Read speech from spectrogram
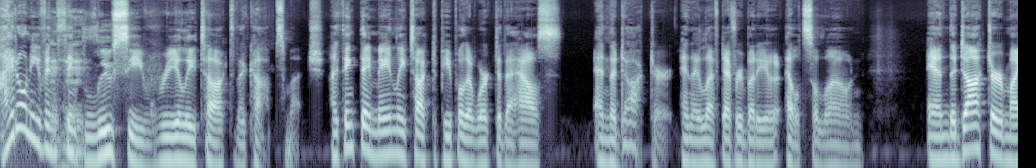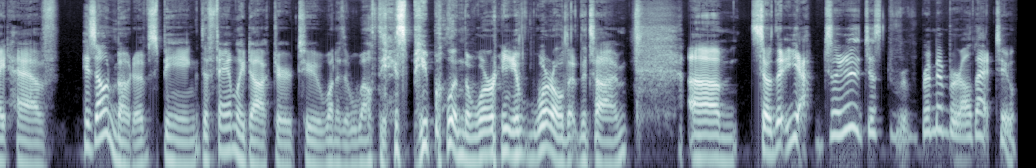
I don't even mm-hmm. think Lucy really talked to the cops much. I think they mainly talked to people that worked at the house and the doctor, and they left everybody else alone. And the doctor might have his own motives, being the family doctor to one of the wealthiest people in the world at the time. Um, so that yeah, just remember all that too.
